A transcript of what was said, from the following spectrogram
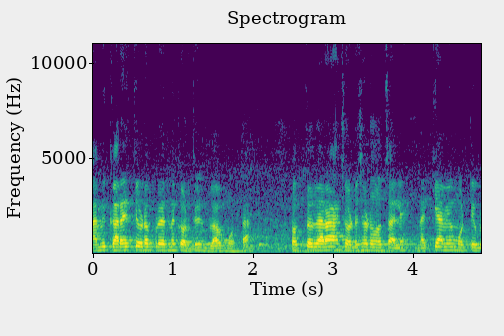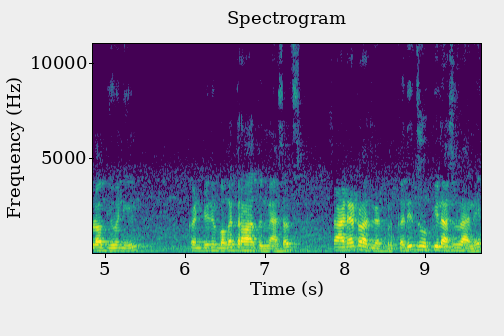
आम्ही करायचं तेवढा प्रयत्न करतोय ब्लॉग मोठा. फक्त जरा छोटं छोटं होत चालेल नक्की आम्ही मोठे ब्लॉग घेऊन येईल. कंटिन्यू बघत राहा तुम्ही असंच. साडेआठ वाजल्यात पण कधी झोपील असं झाले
